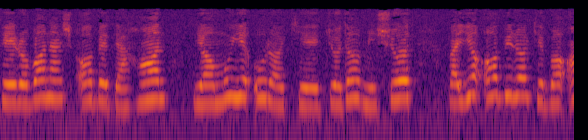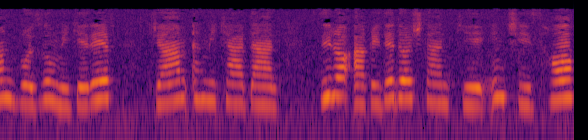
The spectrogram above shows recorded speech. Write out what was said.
پیروانش آب دهان یا موی او را که جدا می‌شد و یا آبی را که با آن وضوع می گرفت جمع می کردند زیرا عقیده داشتند که این چیزها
